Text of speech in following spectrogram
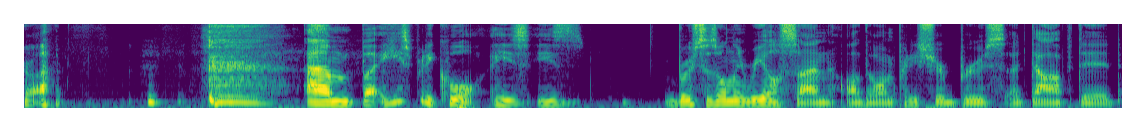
wrong. Um, but he's pretty cool. He's he's Bruce's only real son, although I'm pretty sure Bruce adopted.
